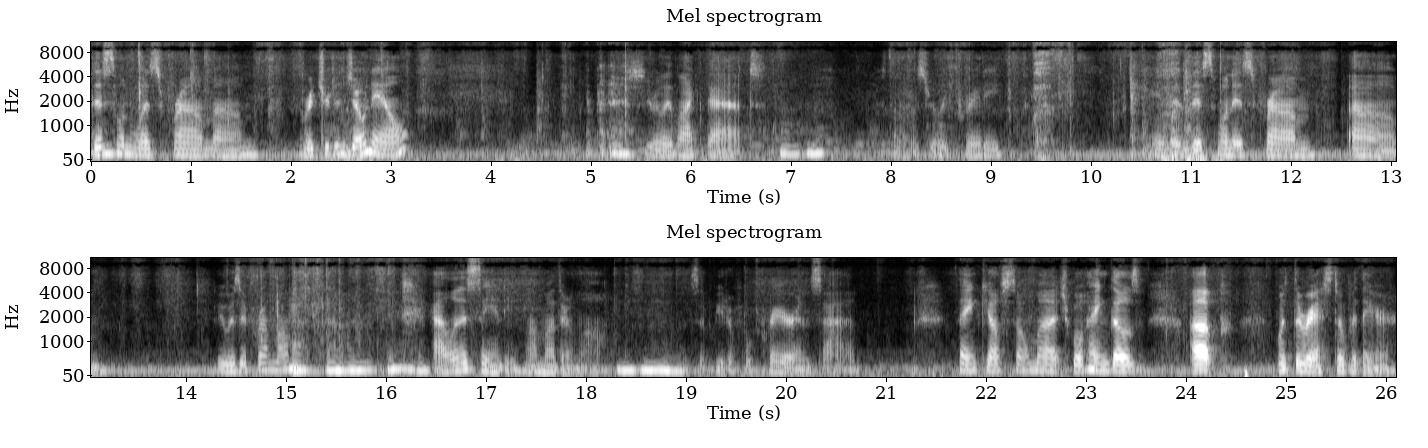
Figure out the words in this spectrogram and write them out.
this one was from um, Richard and Jonelle. She really liked that. Mhm. I thought it was really pretty. And then this one is from, um, who was it from, Mom? Alan and Sandy. Alan and Sandy, my mother-in-law. Mhm. It's a beautiful prayer inside. Thank y'all so much. We'll hang those up with the rest over there.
